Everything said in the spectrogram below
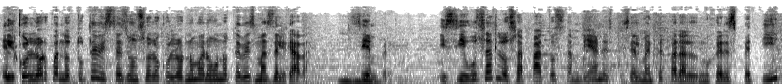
El color, cuando tú te vistes de un solo color, número uno, te ves más delgada. Siempre. Y si usas los zapatos también, especialmente para las mujeres petit,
